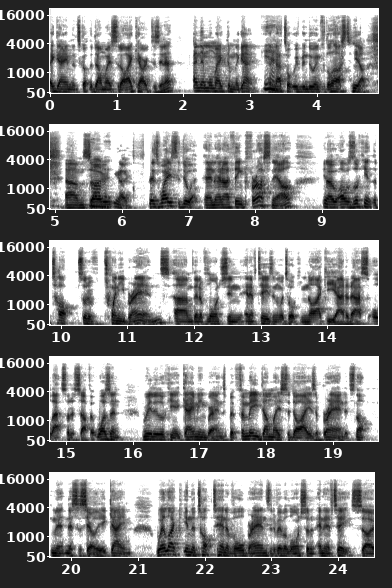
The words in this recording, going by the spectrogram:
a game that's got the Dumb Ways to Die characters in it, and then we'll make them the game. Yeah. And that's what we've been doing for the last year. Um, so you know, there's ways to do it, and and I think for us now, you know, I was looking at the top sort of 20 brands um, that have launched in NFTs, and we're talking Nike, Adidas, all that sort of stuff. It wasn't really looking at gaming brands, but for me, Dumb Ways to Die is a brand. It's not necessarily a game. We're like in the top 10 of all brands that have ever launched an NFT. So,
